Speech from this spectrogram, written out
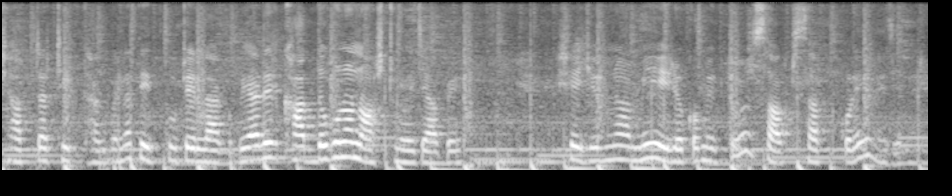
স্বাদটা ঠিক থাকবে না তেতকুটে লাগবে, আর এর খাদ্যগুলো নষ্ট হয়ে যাবে। সেই জন্য আমি এইরকম একটু সফট সফট করে ভেজে নেব।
